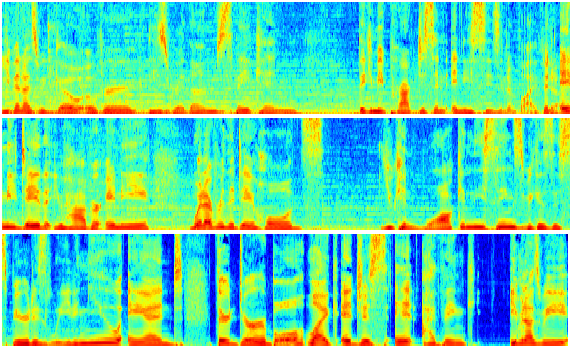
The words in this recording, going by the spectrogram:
Even as we go over these rhythms, they can they can be practiced in any season of life, in yeah. any day that you have or any whatever the day holds. You can walk in these things because the spirit is leading you and they're durable. Like it just it I think even as we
